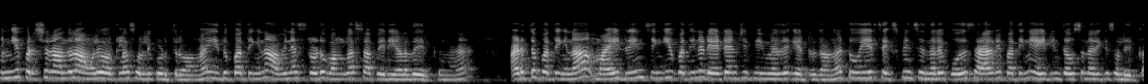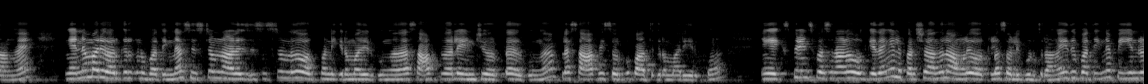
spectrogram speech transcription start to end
இங்கேயும் ஃப்ரெஷராக இருந்தாலும் அவங்களே ஒர்க்லாம் சொல்லி கொடுத்துருவாங்க இது பார்த்தீங்கன்னா, அவினாஸ் ரோடு பங்களா ஸ்டாப் ஏரியாவில் தான் இருக்குங்க. அடுத்து பார்த்தீங்கன்னா, மை ட்ரீம்ஸ். இங்கே பார்த்தீங்கன்னா, டேட்டா என்ட்ரி ஃபீமேல் தான் கேட்டிருக்காங்க. டூ இயர்ஸ் எக்ஸ்பீரியன்ஸ் இருந்தாலே போதும். சேலரி பார்த்தீங்கன்னா, 18,000 வரைக்கும் சொல்லியிருக்காங்க. இங்கே என்ன மாதிரி ஒர்க் இருக்குன்னு பார்த்தீங்கன்னா, சிஸ்டம் நாலேஜ் சிஸ்டமில் தான் ஒர்க் பண்ணிக்கிற மாதிரி இருக்குங்க. அதாவது சாஃப்ட்வேரில் என்ட்ரி ஒர்க் தான் இருக்குங்க. ப்ளஸ் ஆஃபீஸ் ஒர்க்கும் பார்த்துக்கிற மாதிரி இருக்கும். நீங்கள் எக்ஸ்பீரியன்ஸ் பர்சனாலும் ஓகே தாங்க. இல்லை ஃப்ரெஷ்ஷாக இருந்தாலும் அவங்களே ஒர்க்லாம் சொல்லி கொடுத்துருவாங்க இது பார்த்தீங்கன்னா, பி.என்.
